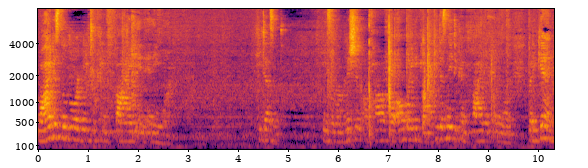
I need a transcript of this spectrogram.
Why does the Lord need to confide in anyone? He doesn't. He's an omniscient, all powerful, almighty God. He doesn't need to confide in anyone. But again,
